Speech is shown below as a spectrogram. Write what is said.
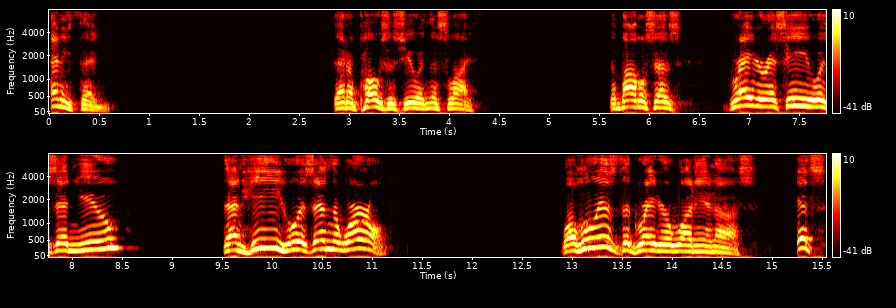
anything that opposes you in this life. The Bible says, Greater is he who is in you than he who is in the world. Well, who is the greater one in us? It's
